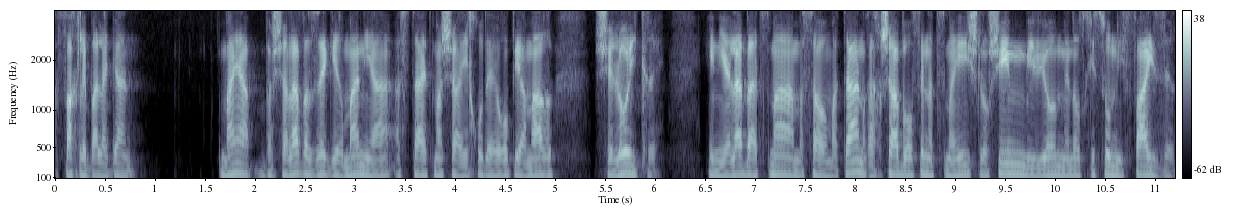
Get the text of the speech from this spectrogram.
הפך לבלגן. מאיה, בשלב הזה גרמניה עשתה את מה שהאיחוד האירופי אמר שלא יקרה. היא ניהלה בעצמה משא ומתן, רכשה באופן עצמאי 30 מיליון מנות חיסון מפייזר,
